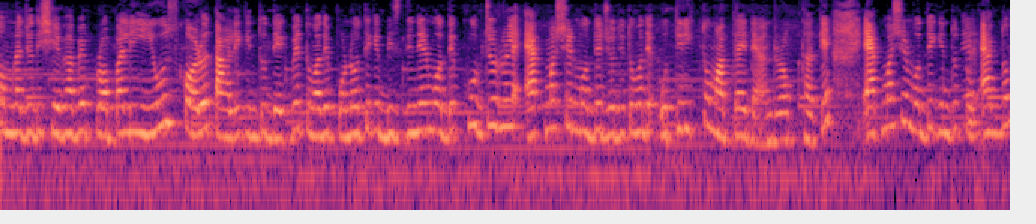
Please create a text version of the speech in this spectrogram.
তোমরা যদি সেভাবে প্রপারলি ইউজ করো, তাহলে কিন্তু দেখবে তোমাদের পনেরো থেকে বিশ দিনের মধ্যে খুব জোর হলে এক মাসের মধ্যে যদি তোমাদের অতিরিক্ত মাত্রায় ড্যান্ড্রপ থাকে, এক মাসের মধ্যে কিন্তু একদম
